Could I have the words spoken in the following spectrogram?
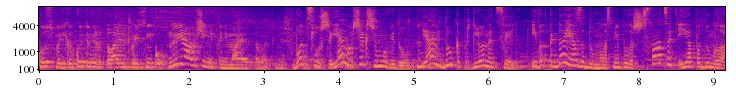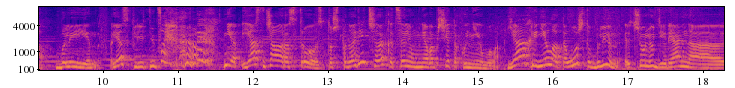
господи, какой-то виртуальный Пресняков. Ну, я вообще не понимаю этого, конечно. Вот слушай, я вообще к чему веду? Я веду к определенной цели. И вот тогда я задумалась, мне было 16, и я подумала, блин, я сплетница. Нет, я сначала расстроилась, потому что подводить человека цели у меня вообще такой не было. Я охренела от того, что, блин, что люди реально,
